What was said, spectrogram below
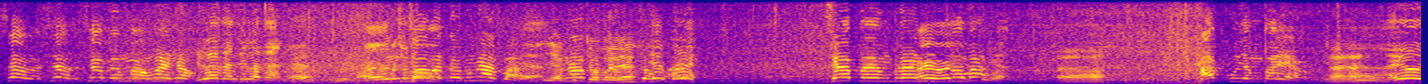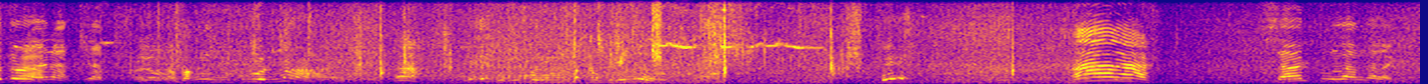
siapa, siapa, siapa yang mau main? Yuk. Silakan silakan. Ya. Mencoba atau mengapa? Ya, aku Mengapa coba ya. mencoba? Ya, boleh. Siapa yang berani Ayo, ayo, coba? coba. Aku yang bayar. Nah, Ayo tuh enak. Siap. Abang ini duluan main. Nah. Eh, ini paling empat yang pilih gol. Eh, ah, Satu langkah lagi.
